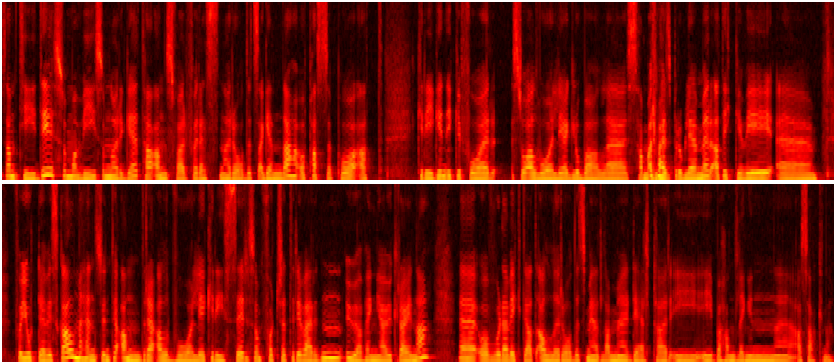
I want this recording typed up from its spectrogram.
Samtidig så må vi som Norge ta ansvar for resten av rådets agenda og passe på at krigen ikke får så alvorlige globale samarbeidsproblemer at ikke vi eh, får gjort det vi skal med hensyn til andre alvorlige kriser som fortsetter i verden, uavhengig av Ukraina, eh, og hvor det er viktig at alle rådets medlemmer deltar i, i behandlingen eh, av sakene.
